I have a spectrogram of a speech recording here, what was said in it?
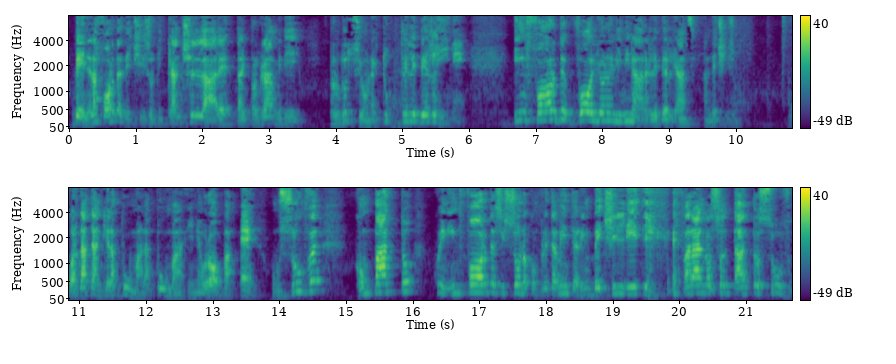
Bene, la Ford ha deciso di cancellare dai programmi di produzione tutte le berline. In Ford vogliono eliminare le berline, anzi, hanno deciso. Guardate anche la Puma, la Puma in Europa è un SUV compatto quindi in Ford si sono completamente rimbecilliti e faranno soltanto SUV.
